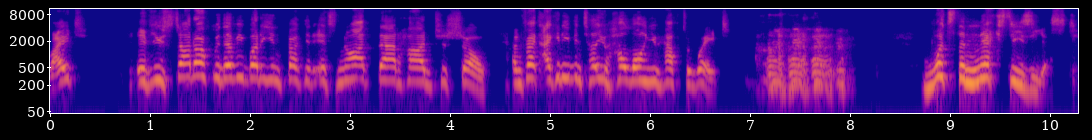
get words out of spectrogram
right? If you start off with everybody infected, it's not that hard to show. In fact, I can even tell you how long you have to wait. What's the next easiest?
